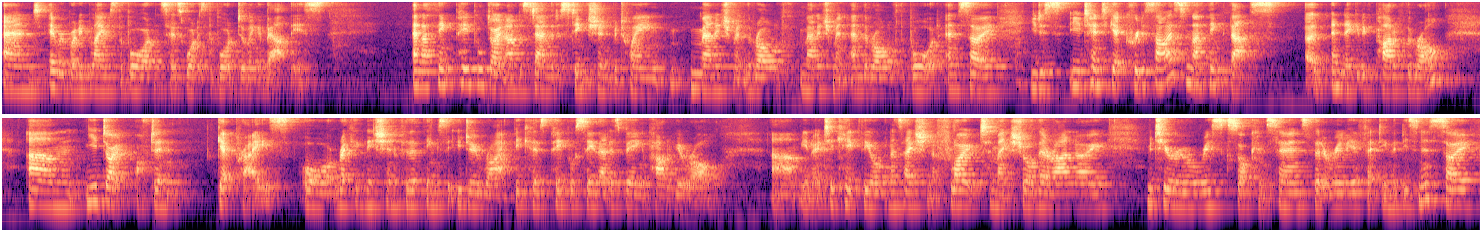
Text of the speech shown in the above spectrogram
and everybody blames the board and says, What is the board doing about this? And I think people don't understand the distinction between management, the role of management, and the role of the board. And so you just you tend to get criticised, and I think that's a, a negative part of the role um, you don't often get praise or recognition for the things that you do right because people see that as being a part of your role. Um, you know, to keep the organisation afloat, to make sure there are no material risks or concerns that are really affecting the business. So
